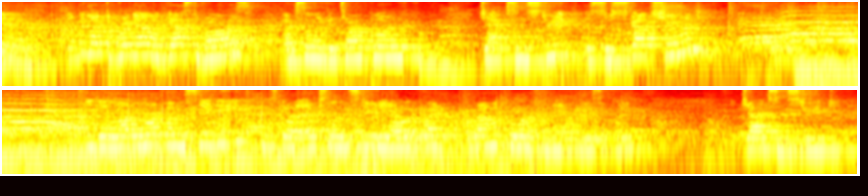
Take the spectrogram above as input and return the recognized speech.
And we'd like to bring out a guest of ours, excellent guitar player from Jackson Street, Mr. Scott Schumann. He did a lot of work on the CD. He's got an excellent studio right around the corner from here, basically. Jackson Street.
